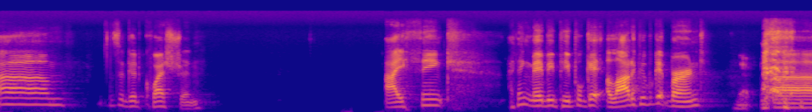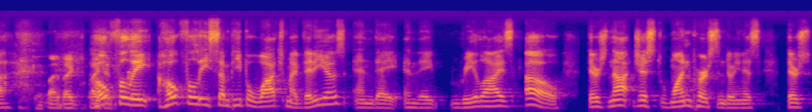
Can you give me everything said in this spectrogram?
um, that's a good question. I think, I think maybe people get a lot of people get burned. Yep. Uh, like, like hopefully, hopefully, some people watch my videos and they and they realize, oh, there's not just one person doing this. There's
